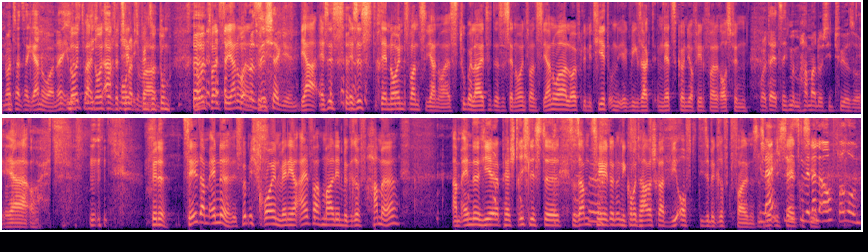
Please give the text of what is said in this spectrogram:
19. Januar, ne? Ihr müsst 29. nicht acht 29. Monate Ich bin so dumm. 29. Januar. Nur natürlich. sicher gehen. Ja, es ist, es ist der 29. Januar. Es tut mir leid, das ist der 29. Januar, läuft limitiert und ihr, wie gesagt, im Netz könnt ihr auf jeden Fall rausfinden. Wollte er jetzt nicht mit dem Hammer durch die Tür so. ne? Ja, oh, bitte, zählt am Ende. Es würde mich freuen, wenn ihr einfach mal den Begriff Hammer am Ende hier per Strichliste zusammenzählt und in die Kommentare schreibt, wie oft dieser Begriff gefallen ist. Das Vielleicht wissen wir dann auch, warum.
